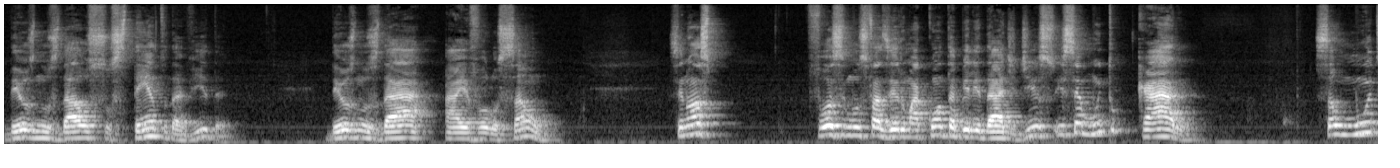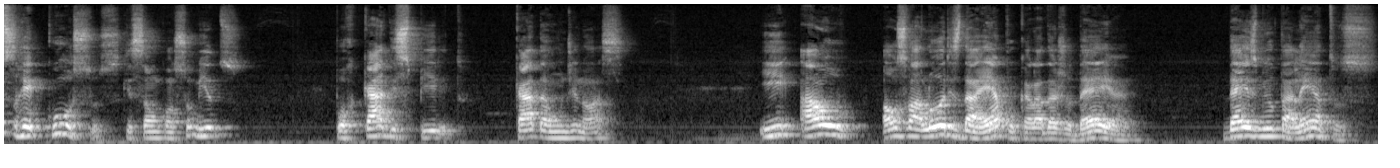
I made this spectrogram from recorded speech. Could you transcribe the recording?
Deus nos dá o sustento da vida Deus nos dá a evolução, se nós fôssemos fazer uma contabilidade disso, isso é muito caro. São muitos recursos que são consumidos por cada espírito, cada um de nós. E ao, aos valores da época lá da Judéia, 10 mil talentos,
